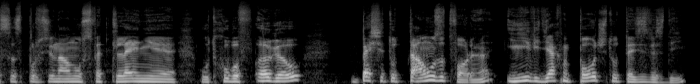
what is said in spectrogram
с професионално осветление, от хубав ъгъл, беше тотално затворена и ние видяхме повечето от тези звезди,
